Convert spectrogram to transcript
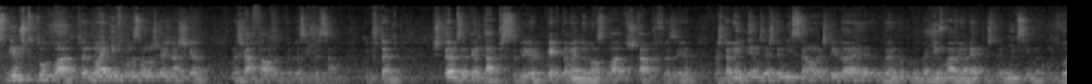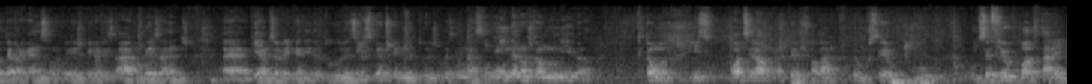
recebemos de todo lado. Portanto, não é que a informação não esteja a chegar mas já há falta de capacitação. E, portanto, estamos a tentar perceber o que é que também do nosso lado está por fazer, mas também temos esta missão, esta ideia. Lembro que me apanhei uma avioneta estranhíssima, que me levou até Bragança uma vez para ir avisar, um mês antes, uh, que íamos abrir candidaturas e recebemos candidaturas, mas ainda assim ainda não estão no nível que estão outros. E isso pode ser algo que nós podemos falar, porque eu percebo o, o desafio que pode estar aí.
